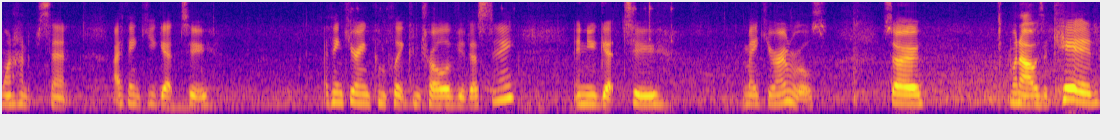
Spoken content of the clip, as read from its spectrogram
100%. I think you get to, I think you're in complete control of your destiny and you get to make your own rules. So when I was a kid,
